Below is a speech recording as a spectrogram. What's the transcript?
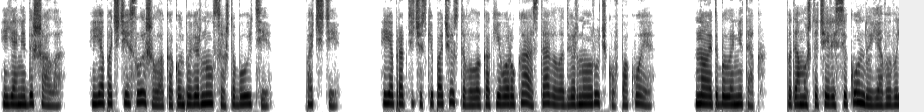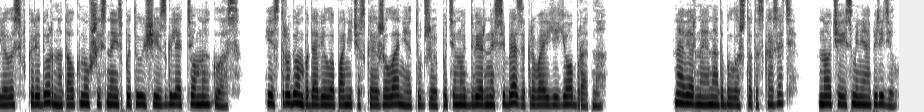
Я не дышала. Я почти слышала, как он повернулся, чтобы уйти. Почти. Я практически почувствовала, как его рука оставила дверную ручку в покое. Но это было не так, потому что через секунду я вывалилась в коридор, натолкнувшись на испытующий взгляд темных глаз, и с трудом подавила паническое желание тут же потянуть дверь на себя, закрывая ее обратно. Наверное, надо было что-то сказать, но Чейз меня опередил.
